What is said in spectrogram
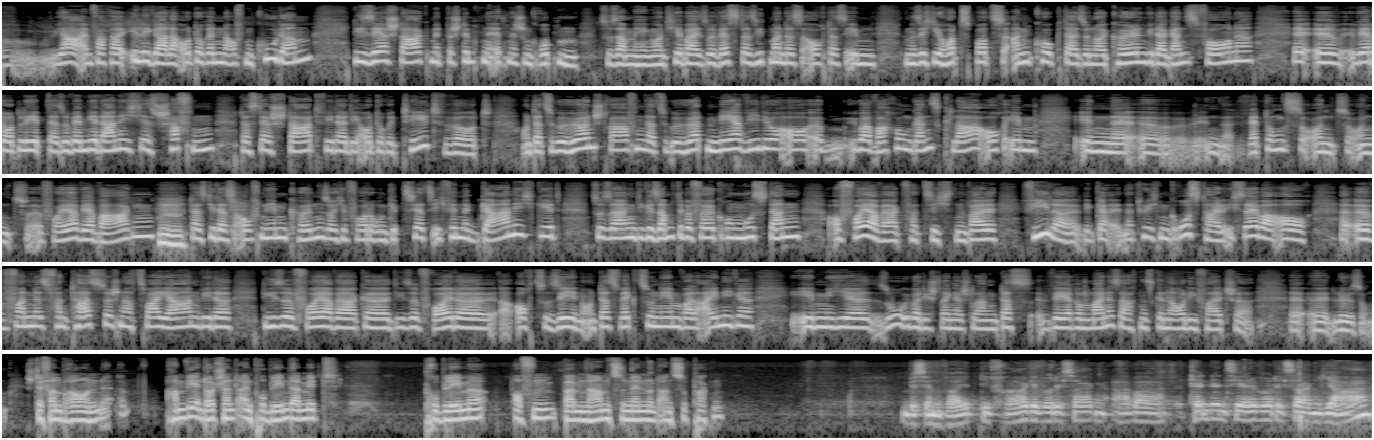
ja einfache illegale Autorennen auf dem Kudamm, die sehr stark mit bestimmten ethnischen Gruppen zusammenhängen. Und hier bei Silvester sieht man das auch, dass eben wenn man sich die Hotspots anguckt, also Neukölln wieder ganz vorne, äh, äh, wer dort lebt. Also wenn wir da nicht es schaffen, dass der Staat wieder die Autorität wird und dazu gehören Strafen, dazu gehört mehr Videoüberwachung, ganz klar, auch eben in, äh, in Rettungs- und, und Feuerwehrwagen, mhm. dass die das aufnehmen können. Solche Forderungen gibt's jetzt. Ich finde, gar nicht geht zu sagen, die gesamte Bevölkerung muss dann auf Feuerwerk verzichten, weil viele, die, natürlich ein Großteil, ich selber auch, äh, äh, fand es fantastisch, nach zwei Jahren wieder diese Feuerwerke, diese Freude äh, auch zu sehen und das wegzunehmen, weil einige eben hier so über die Stränge schlagen, das wäre meines Erachtens genau die falsche äh, äh Lösung. Stefan Braun, haben wir in Deutschland ein Problem damit, Probleme offen beim Namen zu nennen und anzupacken? Ein bisschen weit die Frage, würde ich sagen. Aber tendenziell würde ich sagen, ja.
